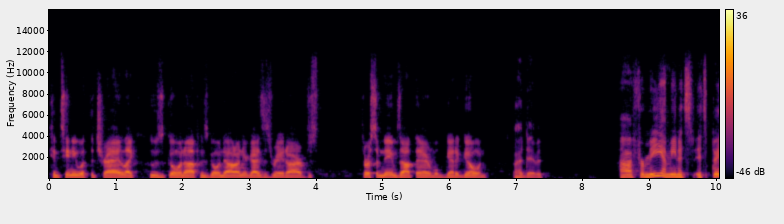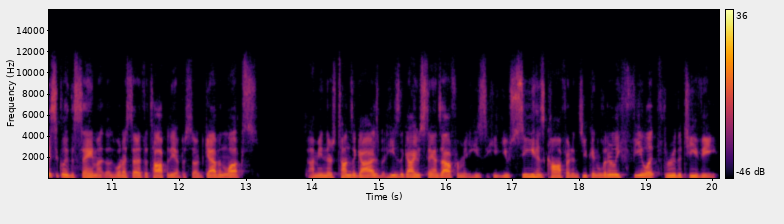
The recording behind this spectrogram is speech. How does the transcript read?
continue with the trend, like who's going up, who's going down on your guys' radar, just throw some names out there and we'll get it going. Go ahead, David. Uh, for me, I mean, it's it's basically the same as what I said at the top of the episode. Gavin Lux. I mean, there's tons of guys, but he's the guy who stands out for me. He's he, you see his confidence. You can literally feel it through the TV.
